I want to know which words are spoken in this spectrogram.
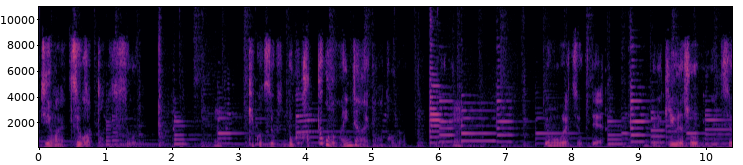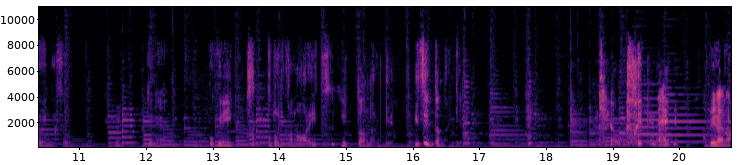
ゲームはね、強かったんです、すごい。うん結構強くて、僕買ったことないんじゃないかな、多分。うん。って思うぐらい強くて、でね、切り札勝負もね、強いんですよ。でね、僕に勝った時かな、あれ、いつ言ったんだっけ？いつ言ったんだっけ？覚えてないで。喋らない。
